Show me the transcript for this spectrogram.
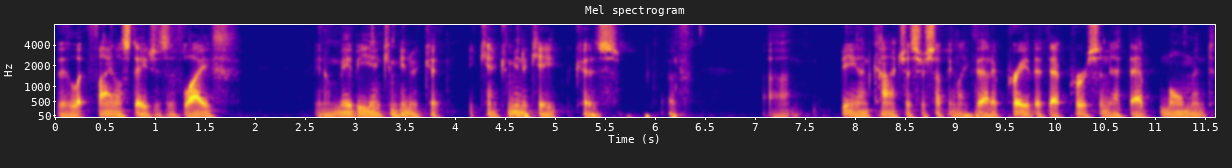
the final stages of life, you know, maybe incommunicate, you can't communicate because of um, being unconscious or something like that. I pray that that person at that moment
